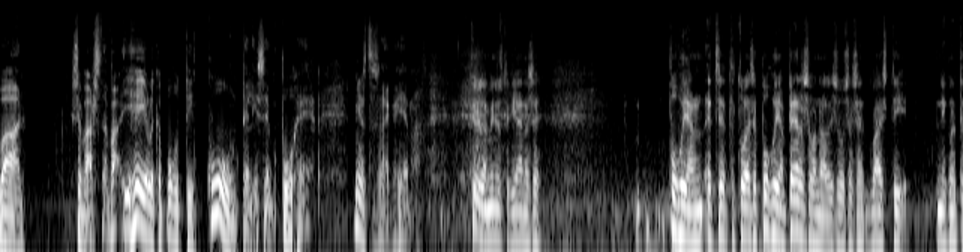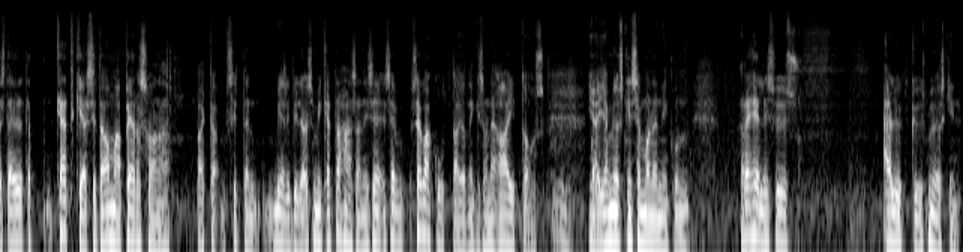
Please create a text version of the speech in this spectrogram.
vaan se vasta, he, joille puhuttiin, kuunteli sen puheen. Minusta se on aika hienoa. Kyllä, minustakin aina se puhujan, että, se, että tulee se puhujan persoonallisuus ja se vaisti, niin kuin, että sitä yritä kätkeä sitä omaa persoonaa, vaikka sitten mielipide olisi mikä tahansa, niin se, se, se vakuuttaa jotenkin semmoinen aitous. Mm. Ja, ja myöskin semmoinen niin kuin rehellisyys, älykkyys myöskin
